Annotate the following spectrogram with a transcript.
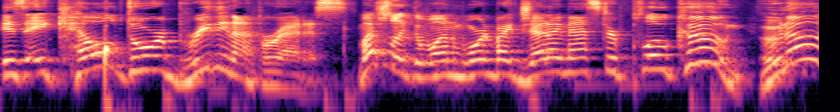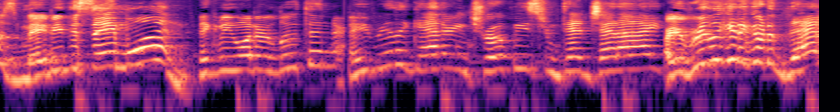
is a Kel Dor breathing apparatus, much like the one worn by Jedi Master Plo Koon. Who knows, maybe the same one. Making me wonder, Luthen, are you really gathering trophies from dead Jedi? Are you really gonna go to that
